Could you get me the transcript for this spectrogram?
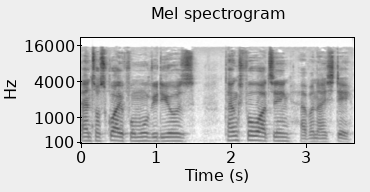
and subscribe for more videos. Thanks for watching. Have a nice day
